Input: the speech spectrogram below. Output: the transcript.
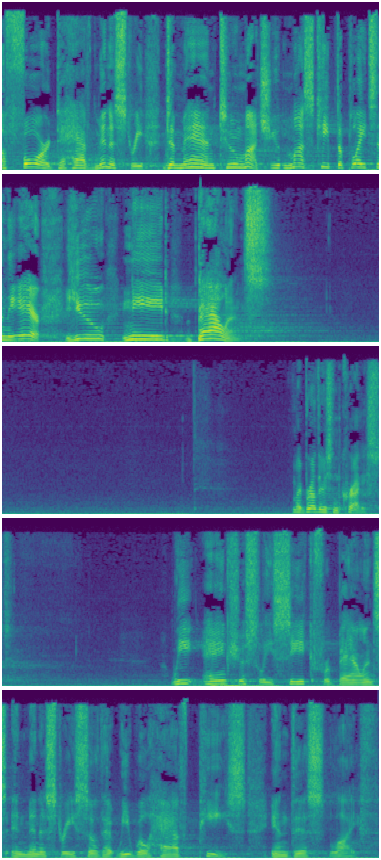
afford to have ministry demand too much. You must keep the plates in the air. You need balance. My brothers in Christ, we anxiously seek for balance in ministry so that we will have peace in this life.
